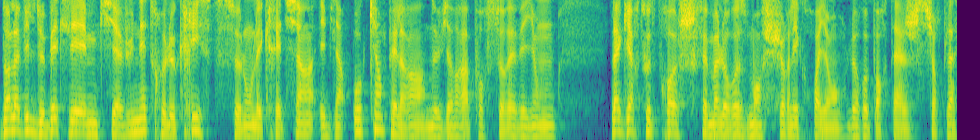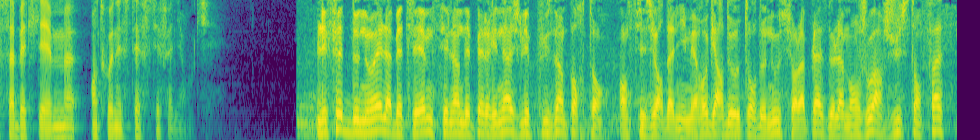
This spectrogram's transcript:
Dans la ville de Bethléem, qui a vu naître le Christ, selon les chrétiens, eh bien, aucun pèlerin ne viendra pour ce réveillon. La guerre toute proche fait malheureusement fuir les croyants. Le reportage sur place à Bethléem, Antoine Estève, Stéphanie Rouquier. Les fêtes de Noël à Bethléem, c'est l'un des pèlerinages les plus importants en Cisjordanie. Mais regardez autour de nous, sur la place de la Mangeoire, juste en face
